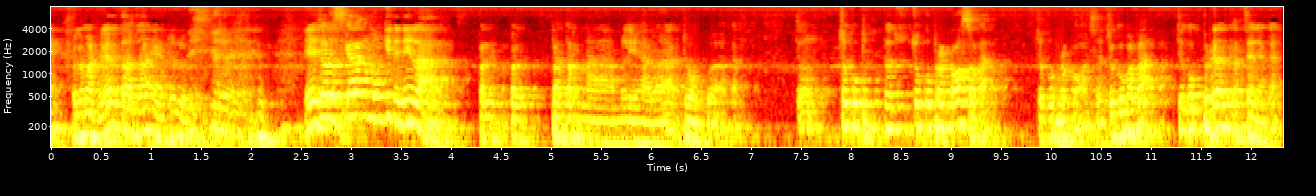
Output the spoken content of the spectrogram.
Belum ada laptop soalnya dulu. ya kalau sekarang mungkin inilah peternak melihara domba kan. Itu cukup cukup rekoso kan? Cukup rekoso, cukup apa? Cukup berat kerjanya kan.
